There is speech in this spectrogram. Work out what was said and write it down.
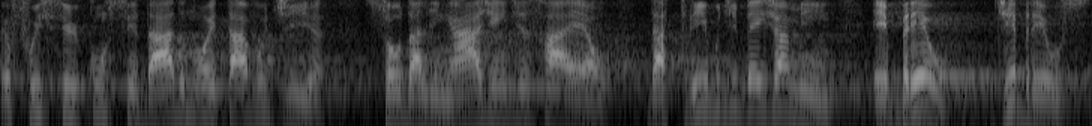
eu fui circuncidado no oitavo dia, sou da linhagem de Israel, da tribo de Benjamim, hebreu de hebreus.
